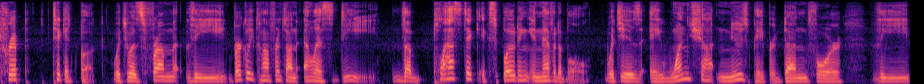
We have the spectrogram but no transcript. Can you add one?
trip ticket book, which was from the Berkeley Conference on LSD, The Plastic Exploding Inevitable, which is a one shot newspaper done for the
